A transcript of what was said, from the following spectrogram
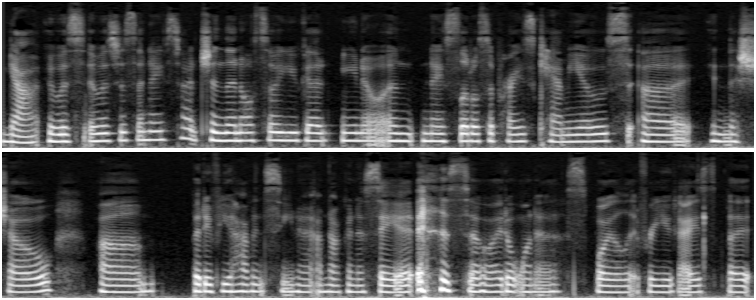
yeah it was it was just a nice touch. And then also you get you know a nice little surprise cameos uh, in the show. Um, but if you haven't seen it, I'm not going to say it. so I don't want to spoil it for you guys. But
